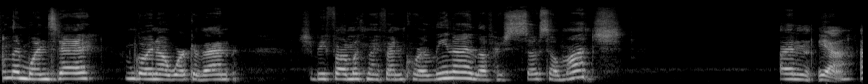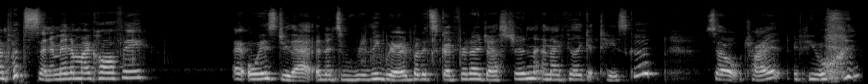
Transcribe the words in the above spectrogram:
And then Wednesday, I'm going to a work event. Should be fun with my friend Coralina. I love her so, so much. And yeah, I put cinnamon in my coffee. I always do that and it's really weird, but it's good for digestion and I feel like it tastes good. So try it if you want.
